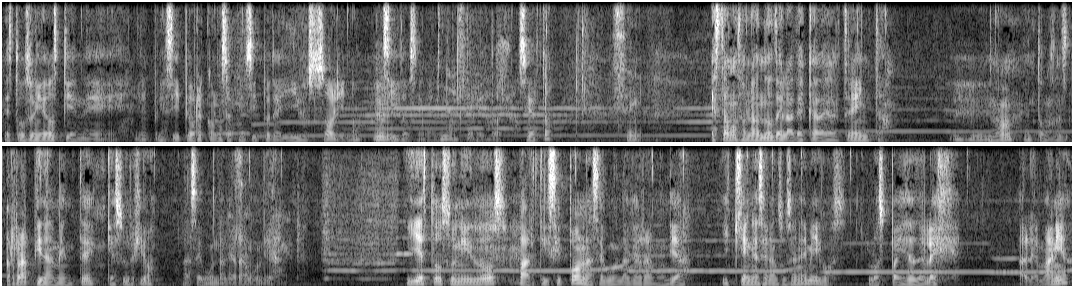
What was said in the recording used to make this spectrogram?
Estados Unidos tiene el principio, reconoce el principio de ius soli, ¿no? Mm. Nacidos en el territorio, ¿cierto? Sí. Estamos hablando de la década del 30, ¿no? Entonces, rápidamente, ¿qué surgió? La Segunda Guerra Mundial. Y Estados Unidos participó en la Segunda Guerra Mundial. ¿Y quiénes eran sus enemigos? Los países del eje. Alemania,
